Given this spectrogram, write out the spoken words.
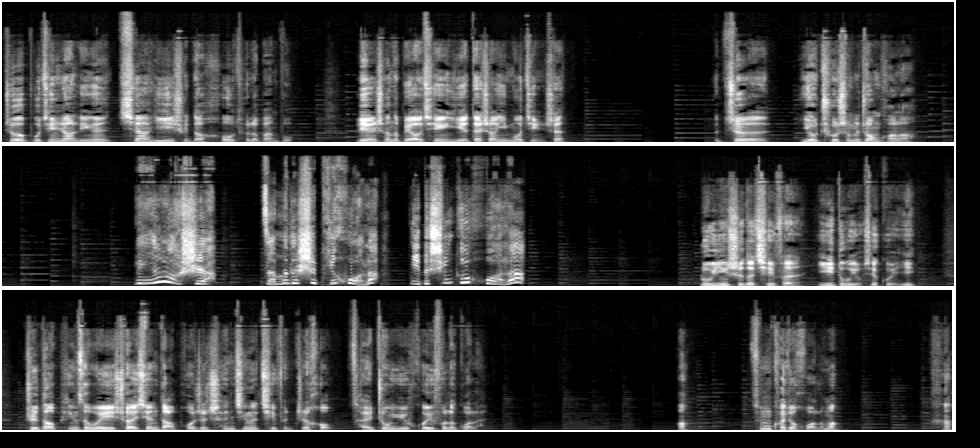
这不禁让林恩下意识的后退了半步，脸上的表情也带上一抹谨慎。这又出什么状况了？林恩老师，咱们的视频火了，你的新歌火了。录音室的气氛一度有些诡异，直到平泽唯率先打破这沉静的气氛之后，才终于恢复了过来。啊，这么快就火了吗？哼，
